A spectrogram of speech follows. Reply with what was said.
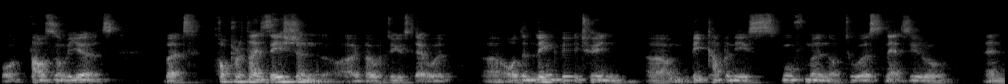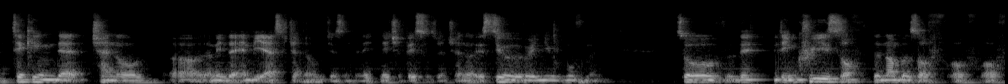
for thousands of years. But corporatization, uh, if I were to use that word, uh, or the link between um, big companies' movement or towards net zero and taking that channel, uh, I mean the NBS channel, which is the nature-based solution channel, is still a very new movement. So the, the increase of the numbers of, of, of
